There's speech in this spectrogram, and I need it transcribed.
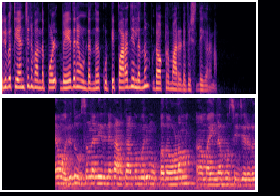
ഇരുപത്തിയഞ്ചിന് വന്നപ്പോൾ വേദന ഉണ്ടെന്ന് കുട്ടി പറഞ്ഞില്ലെന്നും ഡോക്ടർമാരുടെ വിശദീകരണം. ഒരു ദിവസം തന്നെ ഇതിനെ കണക്കാക്കുമ്പോൾ ഒരു മുപ്പതോളം മൈനർ പ്രൊസീജിയറുകൾ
